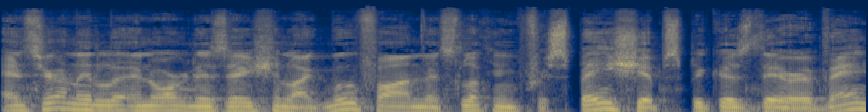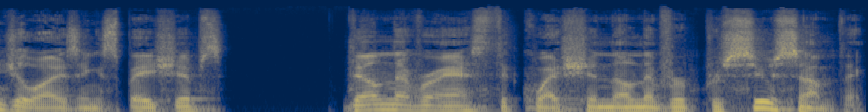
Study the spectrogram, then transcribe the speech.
And certainly an organization like MUFON that's looking for spaceships because they're evangelizing spaceships, they'll never ask the question, they'll never pursue something.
